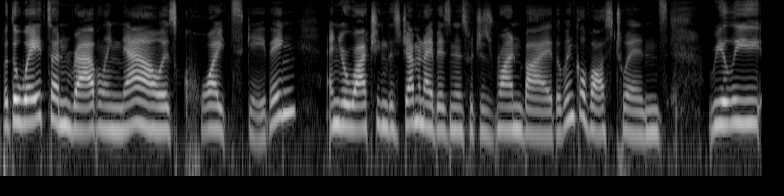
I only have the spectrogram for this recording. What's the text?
But the way it's unraveling now is quite scathing. And you're watching this Gemini business, which is run by the Winklevoss twins, really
